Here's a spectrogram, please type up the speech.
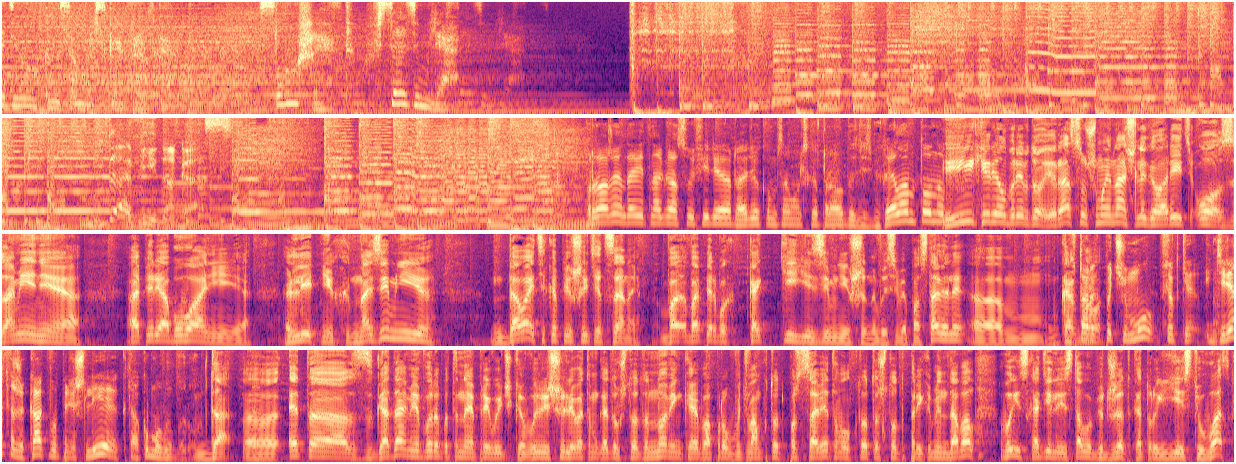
Радио «Комсомольская правда». Слушает вся земля. Давиногаз. Продолжаем давить на газ в эфире. Радио «Комсомольская правда». Здесь Михаил Антонов. И Кирилл Бревдо. И раз уж мы начали говорить о замене, о переобувании летних на зимние, Давайте-ка пишите цены. Во- Во-первых, какие зимние шины вы себе поставили? Э, Как Во-вторых, бы- почему? Все-таки интересно же, как вы пришли к такому выбору. Да, э, это с годами выработанная привычка. Вы решили в этом году что-то новенькое попробовать. Вам кто-то посоветовал, кто-то что-то порекомендовал. Вы исходили из того бюджета, который есть у вас.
